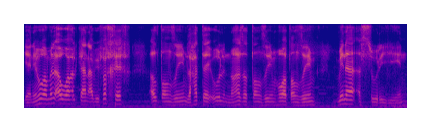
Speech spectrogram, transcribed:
يعني هو من الأول كان عم يفخخ التنظيم لحتى يقول إنه هذا التنظيم هو تنظيم من السوريين.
